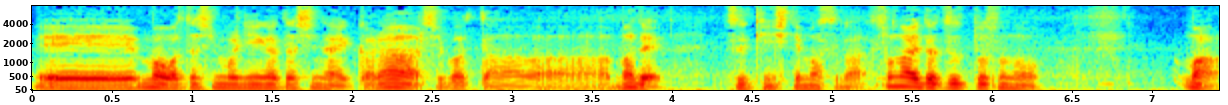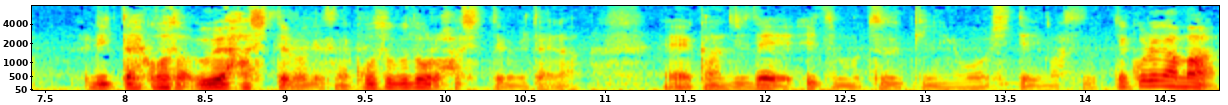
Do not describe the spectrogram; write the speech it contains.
えー、まあ、私も新潟市内から柴田まで通勤してますが、その間ずっとその、まあ、立体交差上走ってるわけですね。高速道路走ってるみたいな、え感じで、いつも通勤をしています。で、これがまあ、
